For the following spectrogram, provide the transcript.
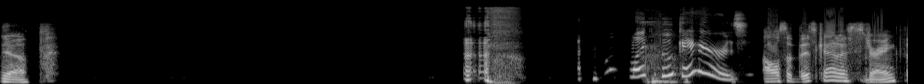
yeah. yeah. Like, who cares? Also, this kind of strength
